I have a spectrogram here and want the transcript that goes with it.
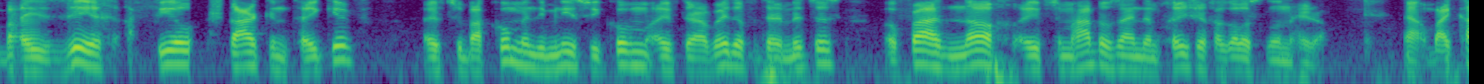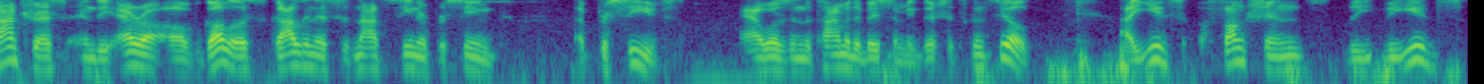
bei sich a viel starken Teikiv, auf zu bekommen, die Minis wie kommen auf der Arbeit von der Mitzvahs, auf Frage noch auf zum Haber sein dem Cheshach HaGolos Lunhera. Now, by contrast, in the era of Golos, godliness is not seen or perceived, uh, perceived. As was in the time of the Beis Hamikdash, it's concealed. A Yid's functions, the, the Yid's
